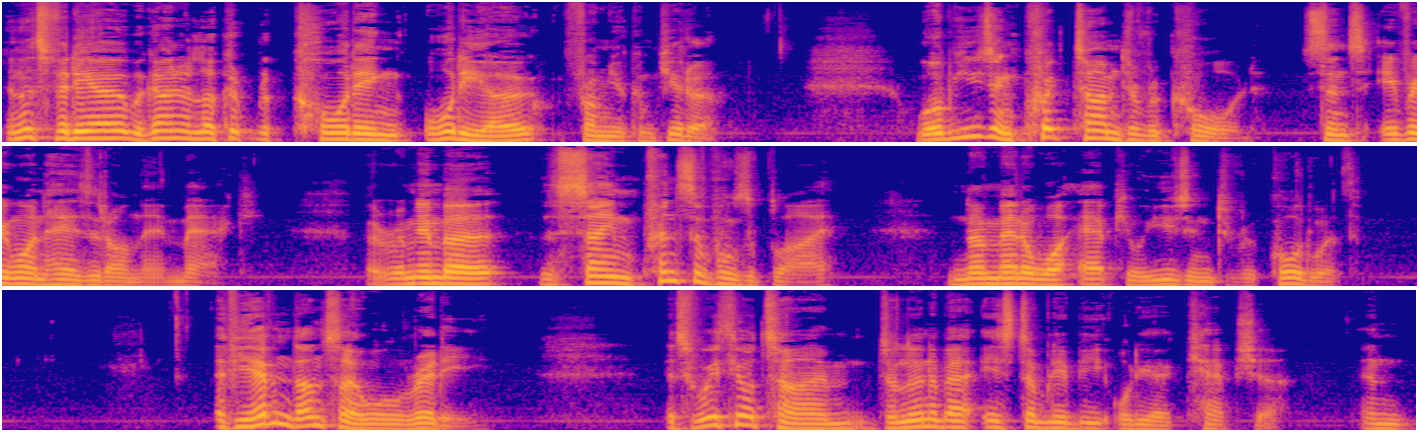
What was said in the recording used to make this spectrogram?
In this video, we're going to look at recording audio from your computer. We'll be using QuickTime to record, since everyone has it on their Mac. But remember, the same principles apply, no matter what app you're using to record with. If you haven't done so already, it's worth your time to learn about SWB Audio Capture, and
